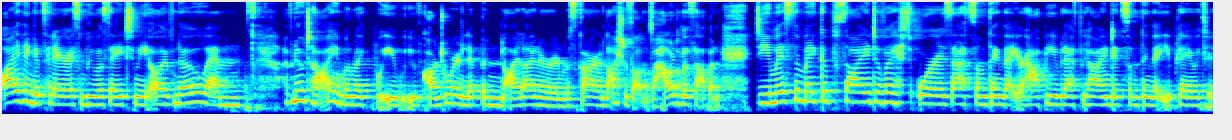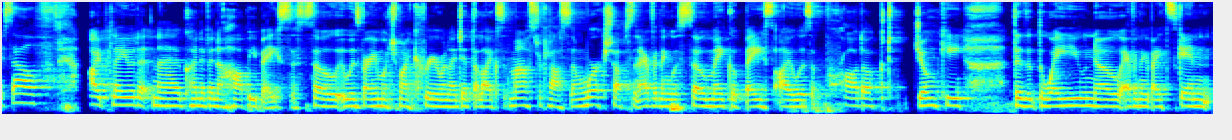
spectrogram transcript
I think it's hilarious when people say to me, "Oh, I've no, um, I've no time." I'm like, "You, you've contour and lip and eyeliner and mascara and lashes on. So how did this happen?" Do you miss the makeup side of it, or is that something that you're happy you've left behind? It's something that you play with yourself? I play with it now kind of in a hobby basis. So it was very much my career when I did the likes of masterclass and workshops and everything was so makeup based. I was a product junkie. The, the way you know everything about skin,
